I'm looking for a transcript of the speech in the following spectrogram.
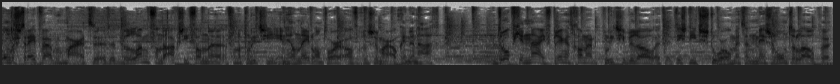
onderstrepen wij ook nog maar het, het, belang van de actie van, eh, van de politie. In heel Nederland hoor, overigens, maar ook in Den Haag. Drop je knife, breng het gewoon naar het politiebureau. Het, het is niet stoer om met een mes rond te lopen.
